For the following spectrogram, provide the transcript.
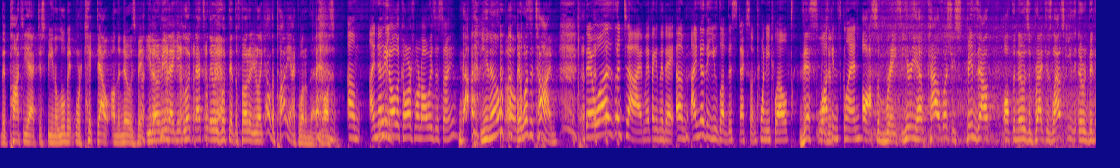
the Pontiac just being a little bit more kicked out on the nose bit. You know what I mean? Like, it looked, that's what they always looked at the photo. You're like, oh, the Pontiac won him that. Awesome. Um, I know You mean that all the cars weren't always the same? You know, Oh. there was a time. there was a time way back in the day. Um, I know that you love this next one, 2012. This was an Watkins Glen. awesome race. Here you have Kyle Busch who spins out off the nose of Brad Keselowski. There had been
